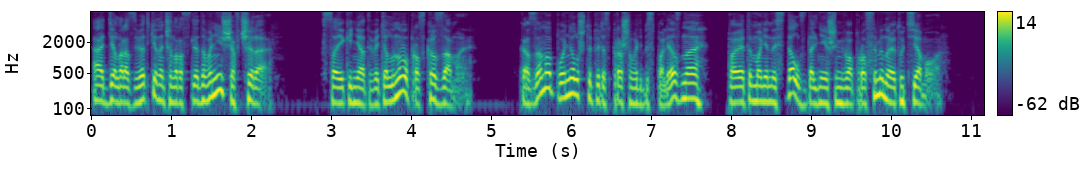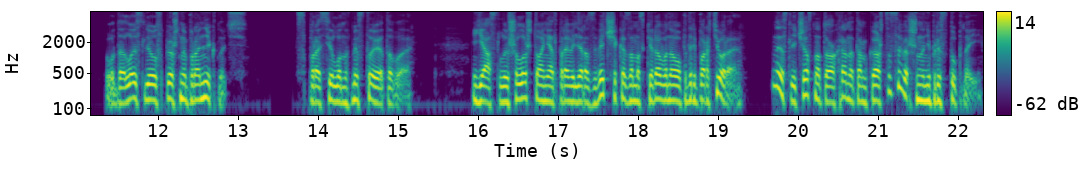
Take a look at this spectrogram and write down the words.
Отдел разведки начал расследование еще вчера. Сайки не ответил на вопрос Казамы. Казама понял, что переспрашивать бесполезно, поэтому не наседал с дальнейшими вопросами на эту тему. «Удалось ли успешно проникнуть?» — спросил он вместо этого. «Я слышала, что они отправили разведчика, замаскированного под репортера. Но, если честно, то охрана там кажется совершенно неприступной.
